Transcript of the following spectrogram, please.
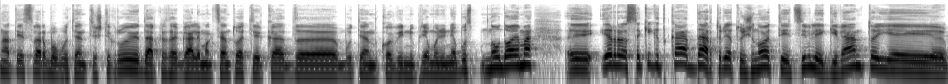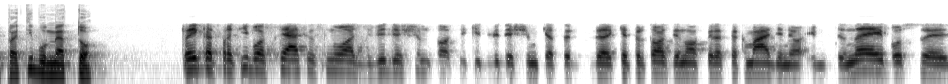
Na tai svarbu būtent iš tikrųjų, dar kartą galim akcentuoti, kad e, būtent kovinių priemonių nebus naudojama. E, ir sakykit, ką dar turėtų žinoti civiliai gyventojai pratybų metu? Tai, kad pratybos tęsis nuo 20 iki 24 dienos, tai yra sekmadienio imtinai, bus, e,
